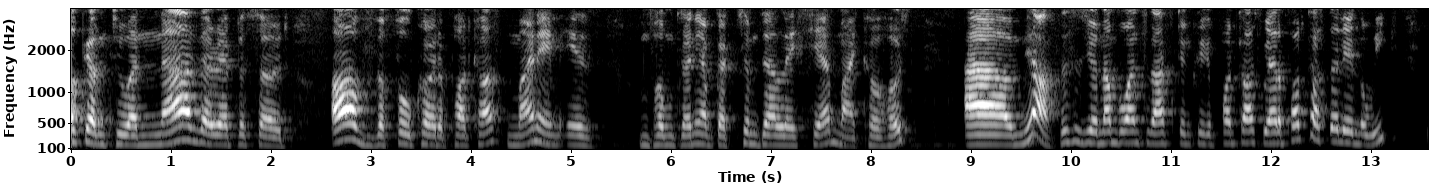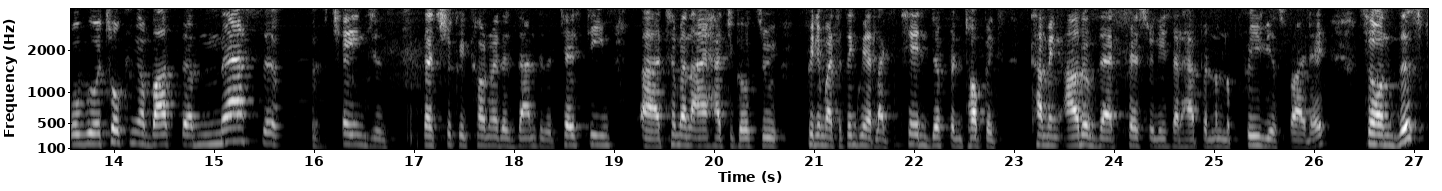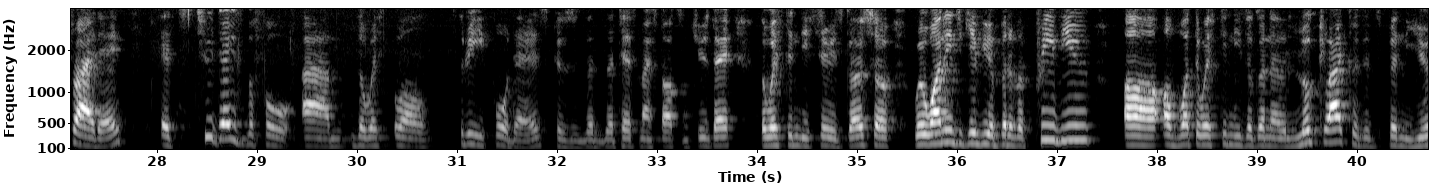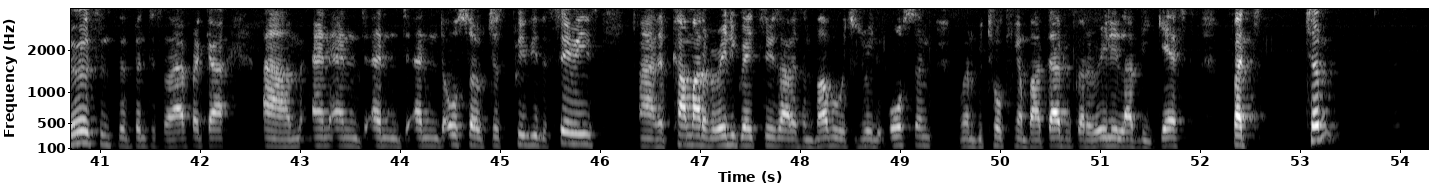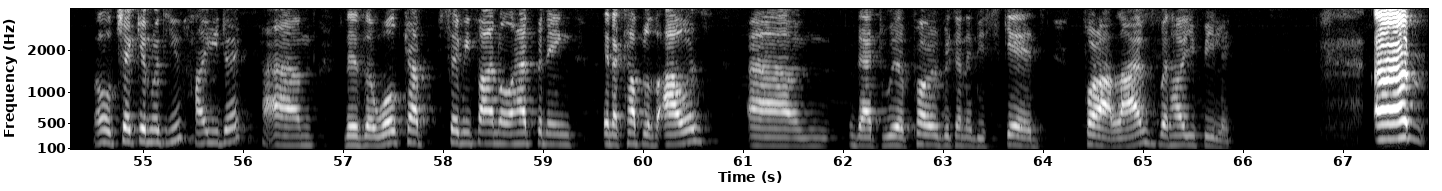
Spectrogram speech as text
welcome to another episode of the Full Quota podcast. My name is Mpomkleni. I've got Tim Delace here, my co-host. Um, yeah, this is your number one South African cricket podcast. We had a podcast earlier in the week where we were talking about the massive changes that Shukri Conrad has done to the test team. Uh, Tim and I had to go through pretty much, I think we had like 10 different topics coming out of that press release that happened on the previous Friday. So on this Friday, it's two days before um, the West, well, three, four days, because the, the test match starts on Tuesday, the West Indies series goes. So we're wanting to give you a bit of a preview uh, of what the West Indies are going to look like, because it's been years since they've been to South Africa, um, and and and and also just preview the series. Uh, they've come out of a really great series out of Zimbabwe, which is really awesome. We're going to be talking about that. We've got a really lovely guest. But Tim, I'll check in with you. How are you doing? Um, there's a World Cup semi-final happening in a couple of hours um, that we're probably going to be scared for our lives. But how are you feeling? Um,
